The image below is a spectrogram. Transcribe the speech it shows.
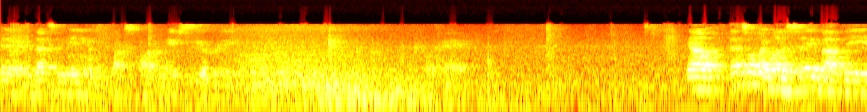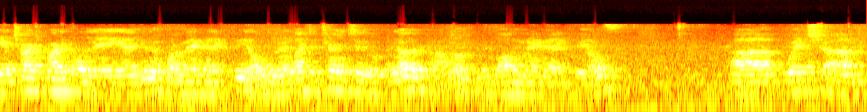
Anyway, that's the meaning of flux quantum, hc over e. Okay. Now, that's all I want to say about the uh, charged particle in a uh, uniform magnetic field, and I'd like to turn to another problem involving magnetic fields, uh, which um,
